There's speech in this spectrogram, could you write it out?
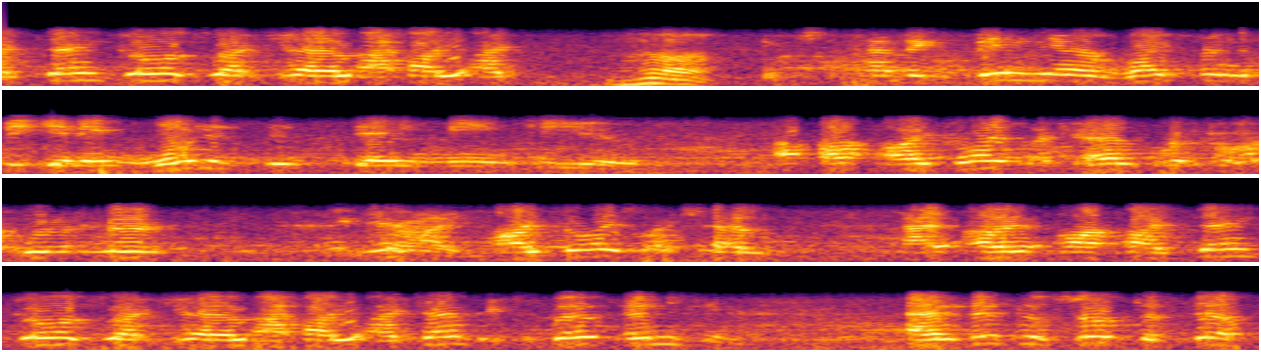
I thank God I can. I, I, I Huh. having been there right from the beginning, what does this day mean to you? I, I, I try as I can with, with. Right. I try as I. I, I, I, I thank God I can. I, I, I can't express anything. And this is just a step.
